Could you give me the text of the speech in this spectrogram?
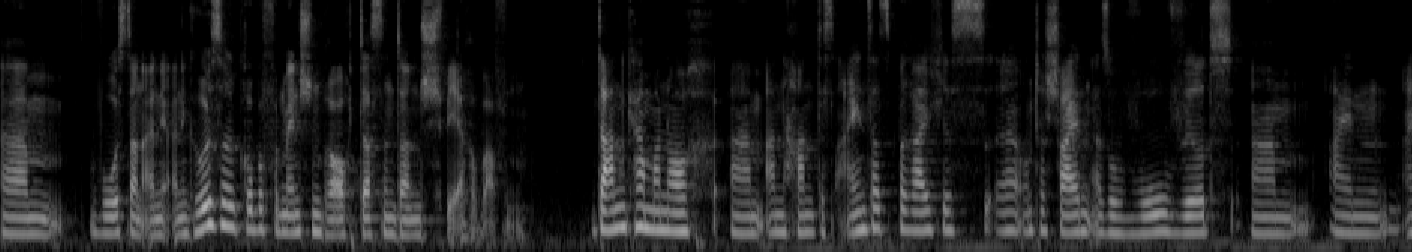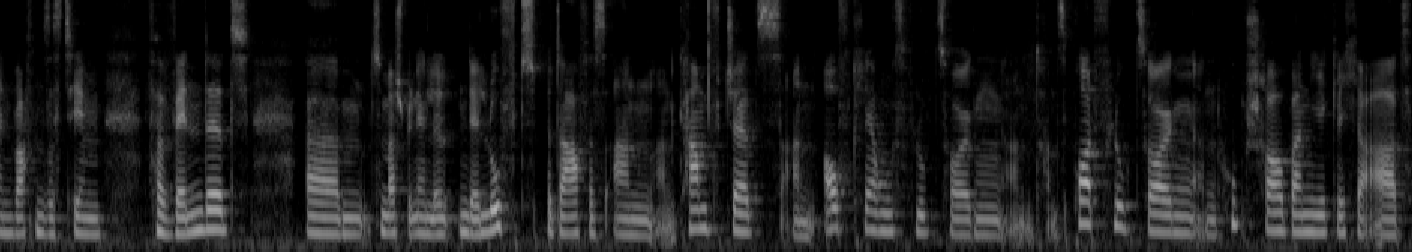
ähm, wo es dann eine, eine größere Gruppe von Menschen braucht, das sind dann schwere Waffen. Dann kann man noch ähm, anhand des Einsatzbereiches äh, unterscheiden, also wo wird ähm, ein, ein Waffensystem verwendet. Ähm, zum Beispiel in der, in der, Luft bedarf es an, an Kampfjets, an Aufklärungsflugzeugen, an Transportflugzeugen, an Hubschraubern jeglicher Art.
